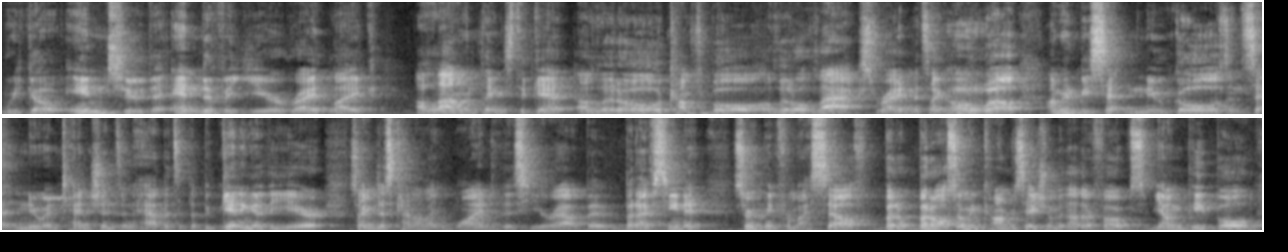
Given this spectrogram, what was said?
we go into the end of a year, right? Like allowing things to get a little comfortable, a little lax, right? And it's like, oh, mm-hmm. well, I'm going to be setting new goals and setting new intentions and habits at the beginning of the year so I can just kind of like wind this year out. But but I've seen it certainly for myself, but but also in conversation with other folks, young people,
